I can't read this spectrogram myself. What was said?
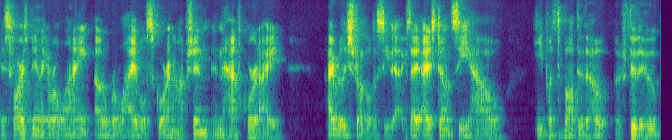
as far as being like a relying a reliable scoring option in the half court, I I really struggle to see that because I, I just don't see how he puts the ball through the hoop through the hoop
